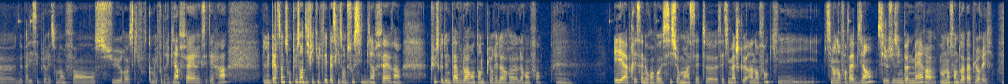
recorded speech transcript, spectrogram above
euh, ne pas laisser pleurer son enfant, sur euh, ce qu'il faut- comment il faudrait bien faire, etc. Les personnes sont plus en difficulté parce qu'ils ont le souci de bien faire, plus que de ne pas vouloir entendre pleurer leur, leur enfant. Mm. Et après, ça nous renvoie aussi sûrement à cette, euh, cette image qu'un enfant qui... Si mon enfant va bien, si je suis une bonne mère, mon enfant ne doit pas pleurer. Mm.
